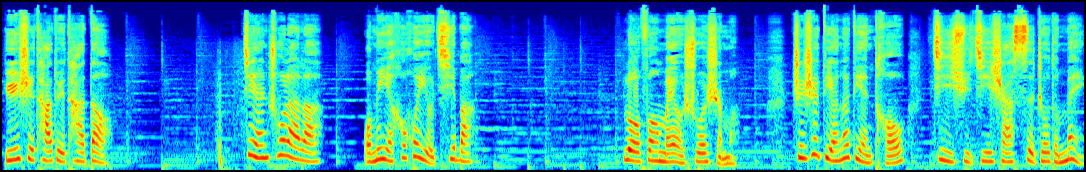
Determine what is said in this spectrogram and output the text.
于是他对他道：“既然出来了，我们也后会有期吧？”洛风没有说什么，只是点了点头，继续击杀四周的魅。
